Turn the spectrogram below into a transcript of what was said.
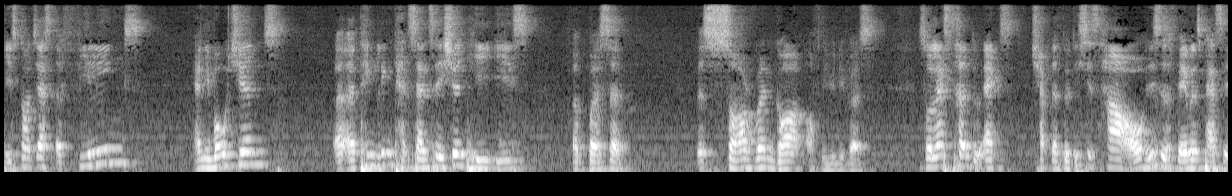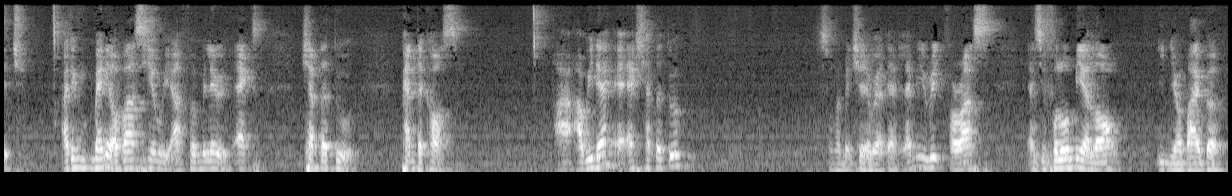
He's not just a feelings and emotions, a, a tingling sensation. He is a person, the sovereign God of the universe. So let's turn to Acts chapter 2. This is how, this is a famous passage. I think many of us here, we are familiar with Acts chapter 2, Pentecost. Are, are we there at Acts chapter 2? Just want to make sure that we're there. Let me read for us as you follow me along in your Bible.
